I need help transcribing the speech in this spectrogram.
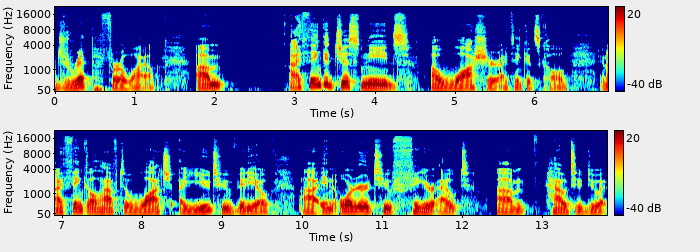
drip for a while. Um, I think it just needs a washer, I think it's called. And I think I'll have to watch a YouTube video uh, in order to figure out um, how to do it.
